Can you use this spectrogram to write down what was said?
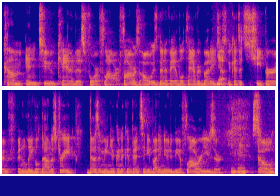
come into cannabis for flower. Flower's always been available to everybody just yeah. because it's cheaper and, and, legal down the street doesn't mean you're going to convince anybody new to be a flower user. Mm-hmm. So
